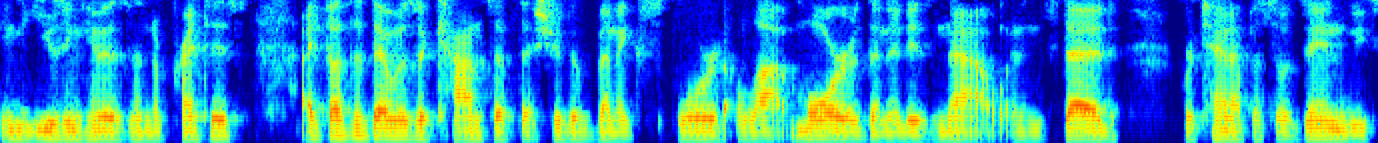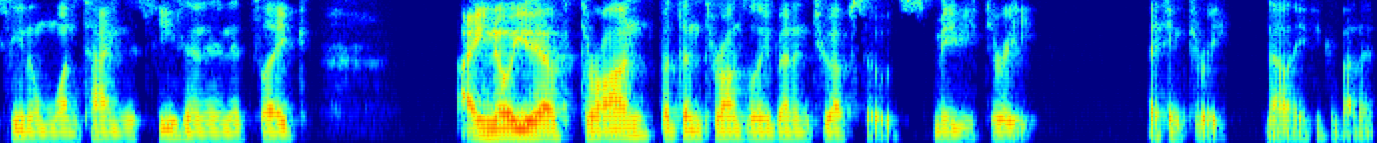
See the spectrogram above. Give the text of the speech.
and using him as an apprentice. I thought that that was a concept that should have been explored a lot more than it is now. And instead, we're 10 episodes in, we've seen him one time this season, and it's like, I know you have Thrawn, but then Thrawn's only been in two episodes, maybe three. I think three, now that you think about it.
